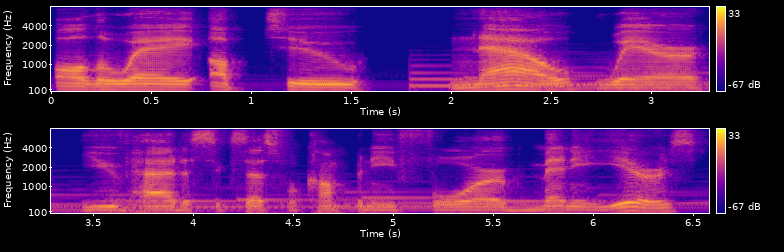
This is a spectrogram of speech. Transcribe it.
all the way up to now where you've had a successful company for many years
